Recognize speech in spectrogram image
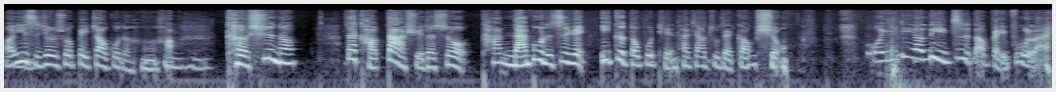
啊，意思就是说被照顾的很好。可是呢，在考大学的时候，她南部的志愿一个都不填，她家住在高雄，我一定要立志到北部来。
